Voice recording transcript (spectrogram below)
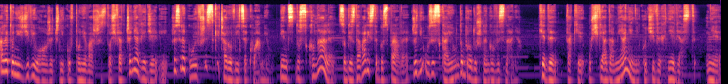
Ale to nie zdziwiło orzeczników, ponieważ z doświadczenia wiedzieli, że z reguły wszystkie czarownice kłamią, więc doskonale sobie zdawali z tego sprawę, że nie uzyskają dobrodusznego wyznania. Kiedy takie uświadamianie niegodziwych niewiast nie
